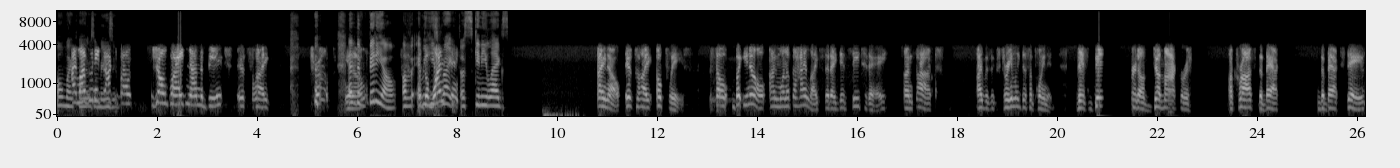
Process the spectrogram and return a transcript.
Oh my I loved when he amazing. talked about Joe Biden on the beach. It's like Trump. And know? the video of I mean, the he's one right. thing- Those skinny legs. I know. It's like, oh, please. So, but you know, on one of the highlights that I did see today on Fox, I was extremely disappointed. This big sort of democracy across the back, the backstage,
